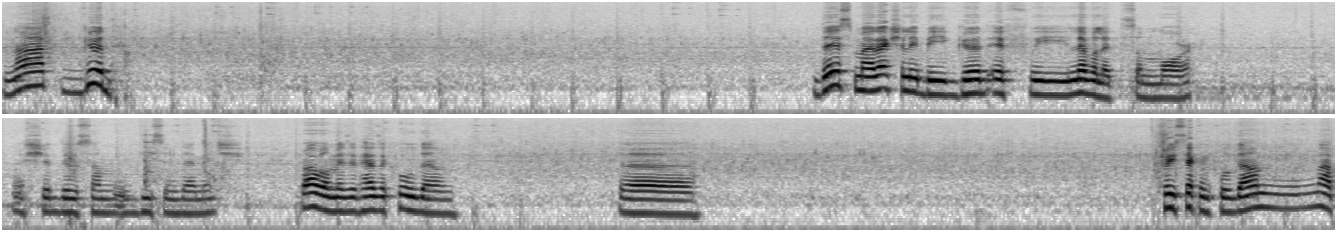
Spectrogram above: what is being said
Not good. This might actually be good if we level it some more. I should do some decent damage. Problem is it has a cooldown. Uh, three second cooldown, not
